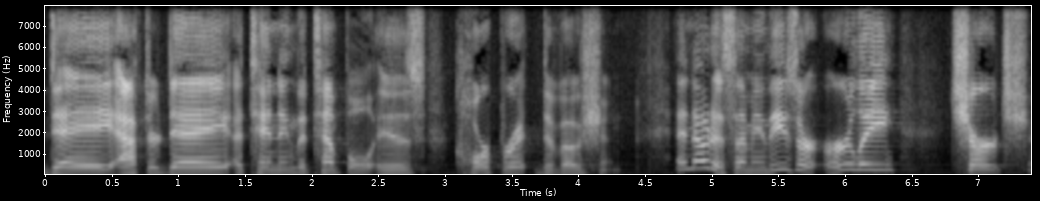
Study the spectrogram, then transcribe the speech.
day after day attending the temple is corporate devotion and notice i mean these are early church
